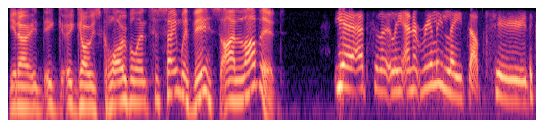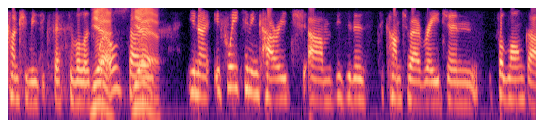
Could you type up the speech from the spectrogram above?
you know, it, it, it goes global. And it's the same with this. I love it. Yeah, absolutely. And it really leads up to the Country Music Festival as Yes, well. So, yeah. you know, if we can encourage um, visitors to come to our region for longer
